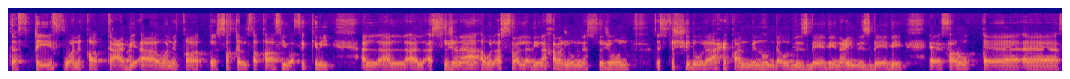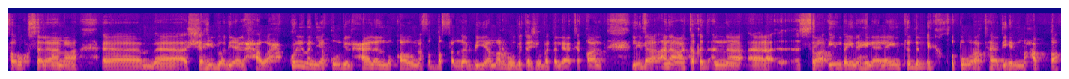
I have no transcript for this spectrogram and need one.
تثقيف ونقاط تعبئة ونقاط صقل ثقافي وفكري. السجناء أو الأسرى الذين خرجوا من السجون استشهدوا لاحقا. منهم داود الزبيدي نعيم الزبيدي آه، فاروق آه، فاروق سلامة الشهيد وديع الحوح كل من يقود الحالة المقاومة في الضفة الغربية مروا بتجربة الاعتقال. لذا أنا أعتقد أن آه، إسرائيل بين هلالين تدرك خطورة هذه المحطة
